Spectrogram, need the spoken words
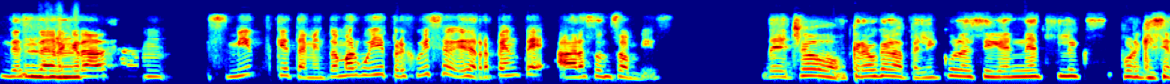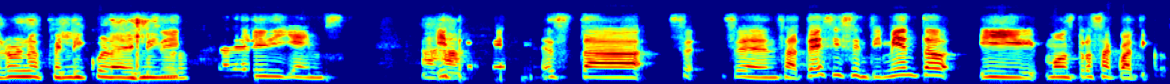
de Sir Ujú. Graham Smith, que también toma Orgullo y Prejuicio y de repente ahora son zombies. De hecho, creo que la película sigue en Netflix porque hicieron una película del Sí. libro. Sale Lily James. Y Ajá. también está se- Sensatez y Sentimiento y Monstruos Acuáticos.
